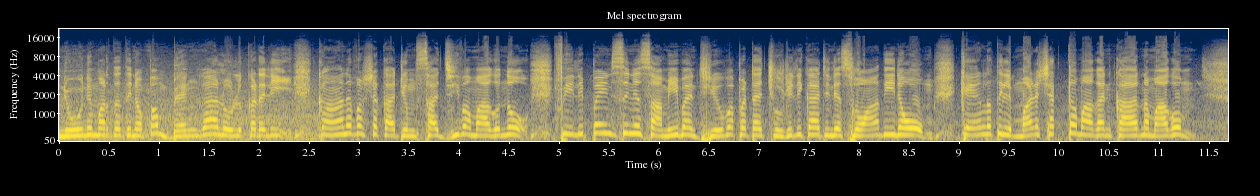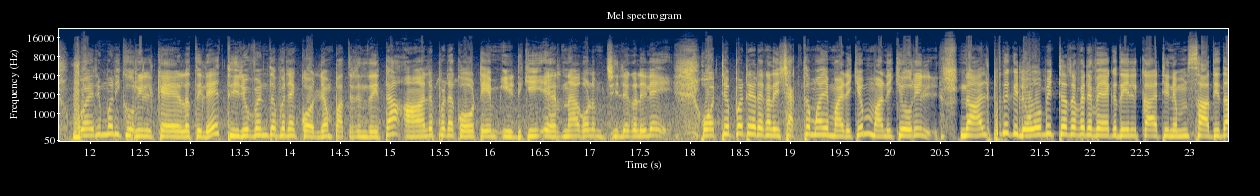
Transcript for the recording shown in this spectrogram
ന്യൂനമർദ്ദത്തിനൊപ്പം ബംഗാൾ ഉൾക്കടലിൽ കാലവർഷക്കാറ്റും സജീവമാകുന്നു ഫിലിപ്പൈൻസിന് സമീപം രൂപപ്പെട്ട ചുഴലിക്കാറ്റിന്റെ സ്വാധീനവും കേരളത്തിൽ മഴ ശക്തമാകാൻ കാരണമാകും. വരും മണിക്കൂറിൽ കേരളത്തിലെ തിരുവനന്തപുരം കൊല്ലം പത്തനംതിട്ട ആലപ്പുഴ കോട്ടയം ഇടുക്കി എറണാകുളം ജില്ലകളിലെ ഒറ്റപ്പെട്ട ഇടങ്ങളിൽ ശക്തമായ മഴയ്ക്കും മണിക്കൂറിൽ നാൽപ്പത് കിലോമീറ്റർ വരെ വേഗതയിൽ കാറ്റിനും സാധ്യത.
